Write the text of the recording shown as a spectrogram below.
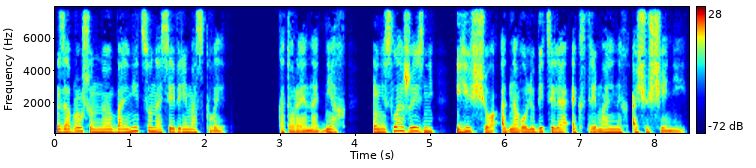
заброшенную больницу на севере Москвы, которая на днях унесла жизнь еще одного любителя экстремальных ощущений.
